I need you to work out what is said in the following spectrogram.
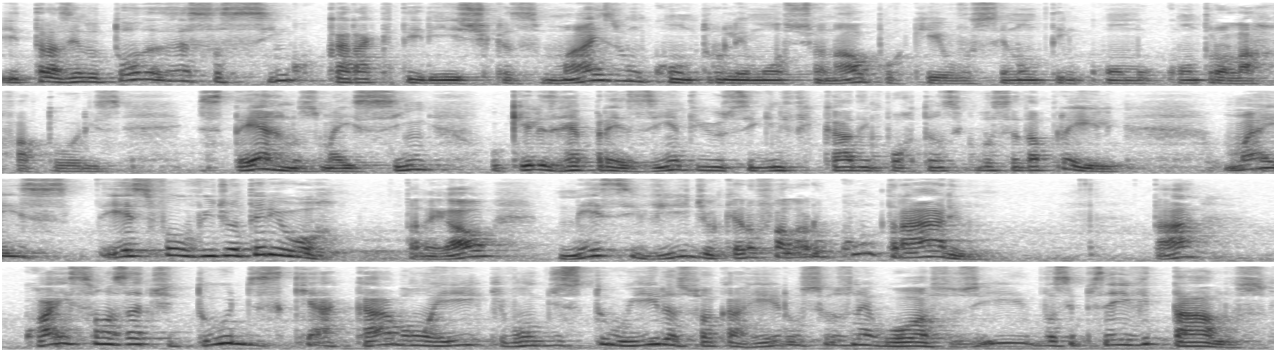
e trazendo todas essas cinco características, mais um controle emocional, porque você não tem como controlar fatores externos, mas sim o que eles representam e o significado e importância que você dá para ele. Mas esse foi o vídeo anterior, tá legal? Nesse vídeo eu quero falar o contrário, tá? Quais são as atitudes que acabam aí, que vão destruir a sua carreira, os seus negócios, e você precisa evitá-los.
